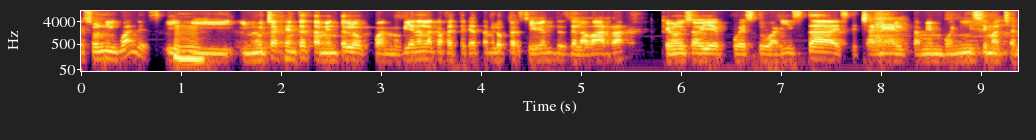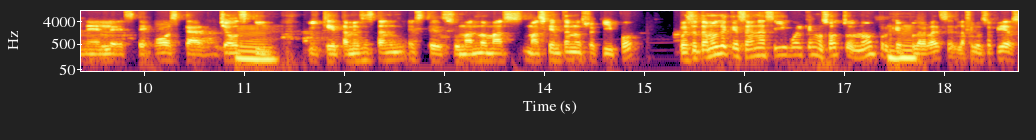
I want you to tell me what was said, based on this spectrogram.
son iguales. Y, y, mucha gente también te lo, cuando viene a la cafetería también lo perciben desde la barra, que nos dice, oye, pues tu barista, este, Chanel, también buenísima, Chanel, este, Oscar, Justin, y que también se están este, sumando más, más gente a nuestro equipo pues tratamos de que sean así igual que nosotros, ¿no? Porque pues, la verdad es la filosofía es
